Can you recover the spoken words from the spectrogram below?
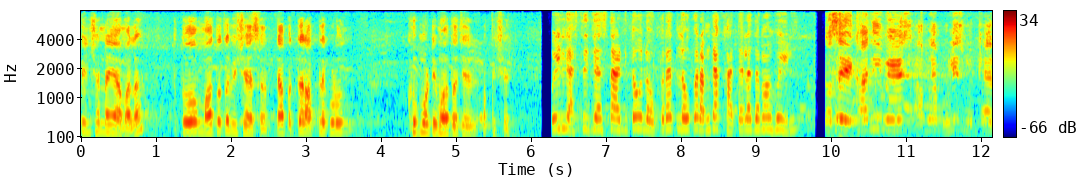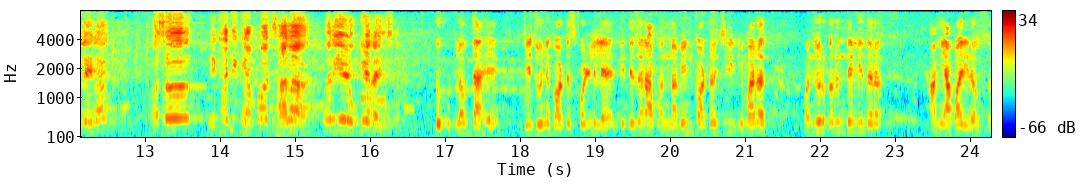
पेन्शन नाही आम्हाला. तर तो महत्त्वाचा विषय आहे सर त्याबद्दल आपल्याकडून खूप मोठी महत्त्वाची अपेक्षा आहे. होईल जास्तीत जास्त आणि तो लवकरात लवकर आमच्या खात्याला जमा होईल. तसं एखादी वेळेस आपल्या पोलीस मुख्यालयाला असं एखादी कॅम्पस झाला तर हे योग्य राहील सर उपलब्ध आहे. जे जुने क्वार्टर्स पडलेले आहे तिथे जर आपण नवीन क्वार्टरची इमारत मंजूर करून दिली तर आम्ही आभारी राहू सर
